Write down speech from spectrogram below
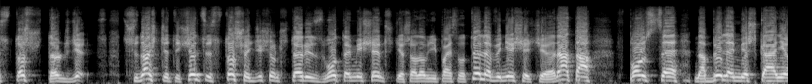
140, 13 164 zł miesięcznie, szanowni państwo, tyle wyniesie cię rata w Polsce na byle mieszkanie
